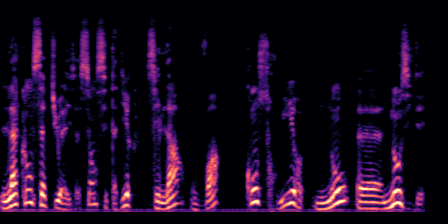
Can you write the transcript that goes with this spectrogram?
la conceptualisation, c'est-à-dire c'est là où on va construire nos, euh, nos idées.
